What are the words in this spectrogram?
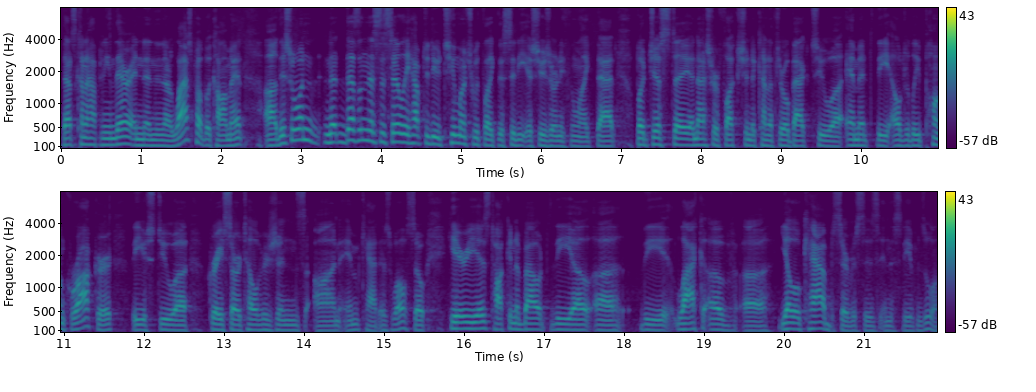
that's kind of happening there. And then in our last public comment, uh, this one doesn't necessarily have to do too much with like the city issues or anything like that, but just a, a nice reflection to kind of throw back to uh, Emmett, the elderly punk rocker that used to uh, grace our televisions on MCAT as well. So here he is talking about the, uh, uh, the lack of uh, yellow cab services in the city of Missoula.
